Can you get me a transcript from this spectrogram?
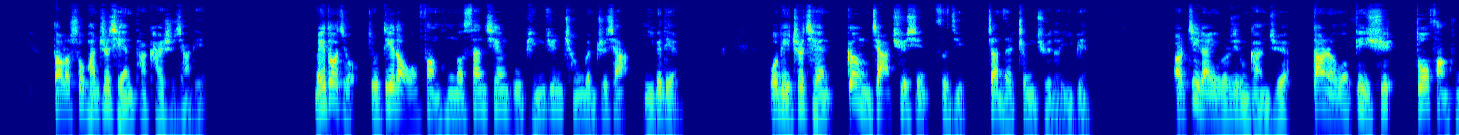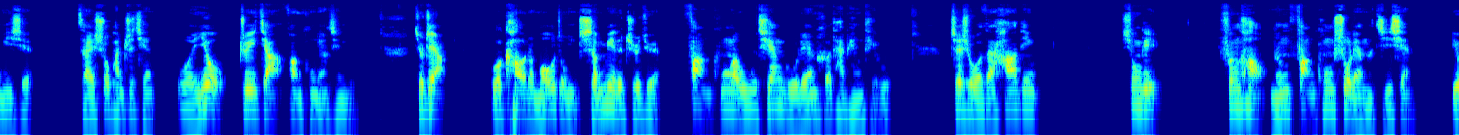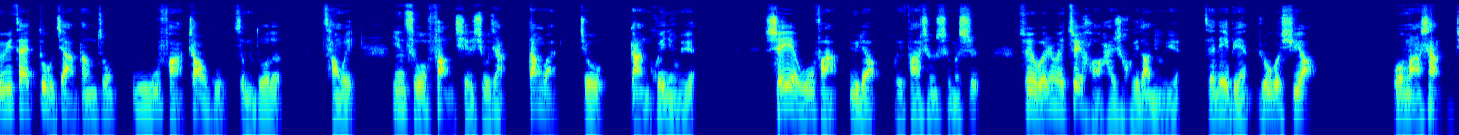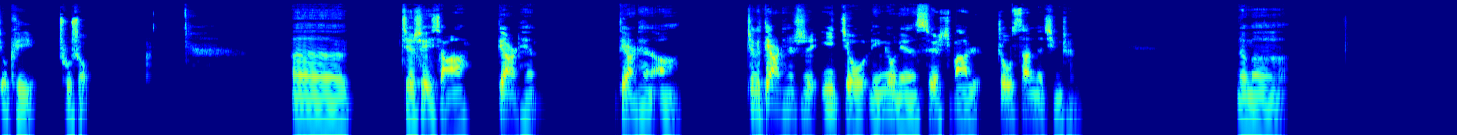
到了收盘之前，它开始下跌。没多久就跌到我放空的三千股平均成本之下一个点，我比之前更加确信自己站在正确的一边。而既然有了这种感觉，当然我必须多放空一些。在收盘之前，我又追加放空两千股。就这样，我靠着某种神秘的直觉放空了五千股联合太平洋铁路。这是我在哈丁兄弟分号能放空数量的极限。由于在度假当中，我无法照顾这么多的仓位。因此，我放弃了休假，当晚就赶回纽约。谁也无法预料会发生什么事，所以我认为最好还是回到纽约，在那边如果需要，我马上就可以出手。呃，解释一下啊，第二天，第二天啊，这个第二天是一九零六年四月十八日周三的清晨。那么，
